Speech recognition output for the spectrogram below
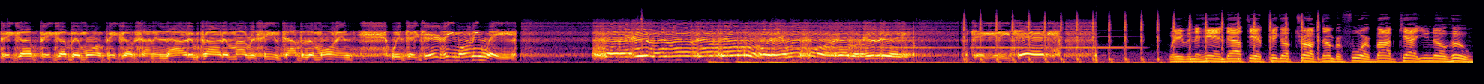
Pick up, pick up, and more pick up, sounding loud and proud in my receive top of the morning with the Jersey Morning Wave. Waving the hand out there. Pickup truck number four. Bobcat, you know who.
